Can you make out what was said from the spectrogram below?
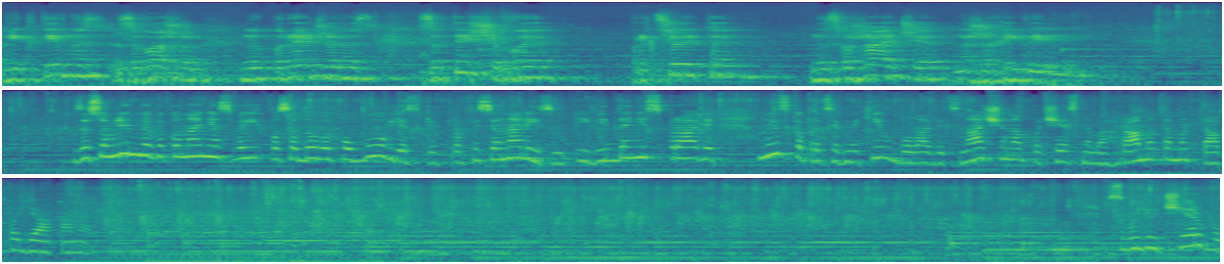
об'єктивність, за вашу неупередженість, за те, що ви працюєте, незважаючи на жахи війни. За сумлінне виконання своїх посадових обов'язків, професіоналізм і відданість справі низка працівників була відзначена почесними грамотами та подяками. Свою чергу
